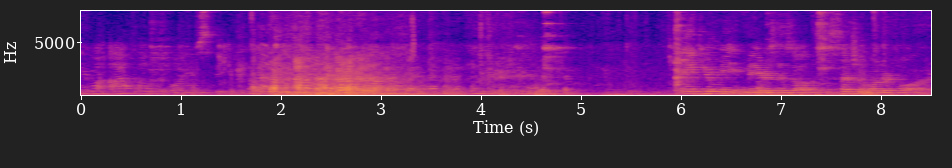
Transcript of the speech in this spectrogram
You want, I'll hold it while you speak. Thank you, Mayor Tisdahl. This is such a wonderful honor.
